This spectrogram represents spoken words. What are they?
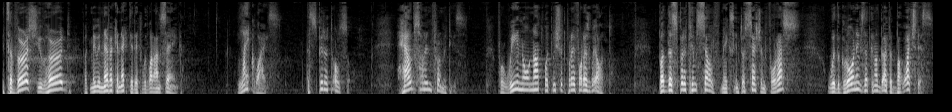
It's a verse you've heard, but maybe never connected it with what I'm saying. Likewise, the Spirit also helps our infirmities, for we know not what we should pray for as we ought. But the Spirit Himself makes intercession for us with groanings that cannot be uttered. But watch this.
